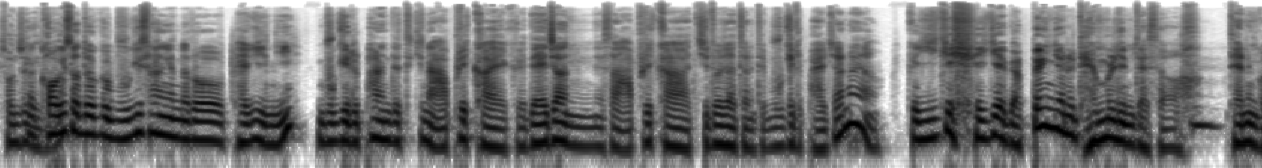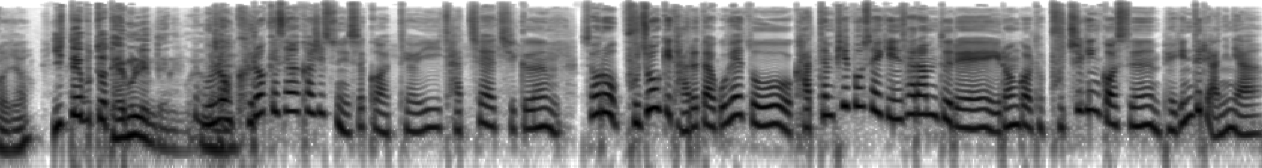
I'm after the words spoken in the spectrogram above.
전쟁에 그러니까 거기서도 그 무기 상인으로 백인이 무기를 파는데 특히나 아프리카의 그 내전에서 아프리카 지도자들한테 무기를 팔잖아요. 그 이게 이게 몇백 년을 대물림돼서 음. 되는 거죠. 이때부터 대물림 되는 거예요. 물론 그렇게 생각하실 수는 있을 것 같아요. 이 자체 지금 서로 부족이 다르다고 해도 같은 피부색인 사람들의 이런 걸 더 부추긴 것은 백인들이 아니냐,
